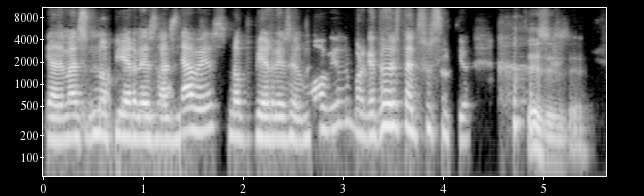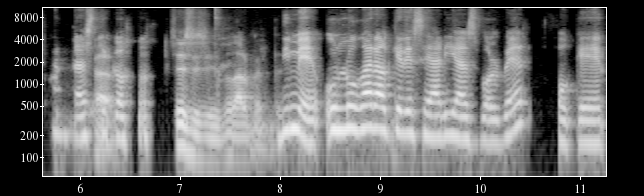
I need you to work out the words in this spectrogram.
y además no pierdes las llaves, no pierdes el móvil, porque todo está en su sitio. Sí, sí, sí. Fantástico. Sí, sí, sí, totalmente. Dime, un lugar al que desearías volver o que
